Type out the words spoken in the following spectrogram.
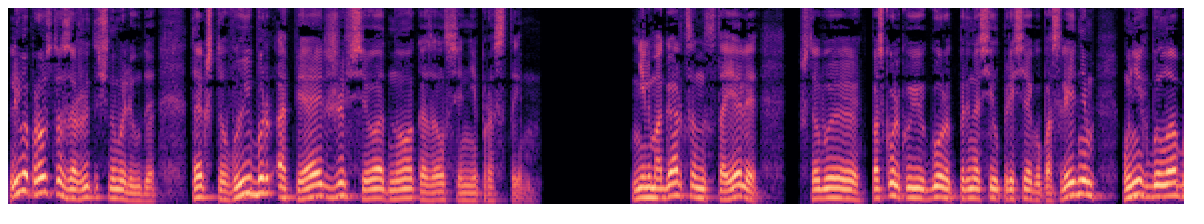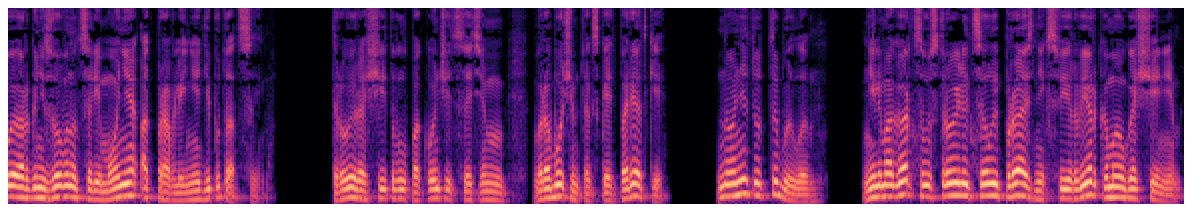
либо просто зажиточного люда, так что выбор, опять же, все одно оказался непростым. Нильмагарцы настояли, чтобы, поскольку их город приносил присягу последним, у них была бы организована церемония отправления депутации. Трой рассчитывал покончить с этим в рабочем, так сказать, порядке, но не тут-то было. Нильмагарцы устроили целый праздник с фейерверком и угощением,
